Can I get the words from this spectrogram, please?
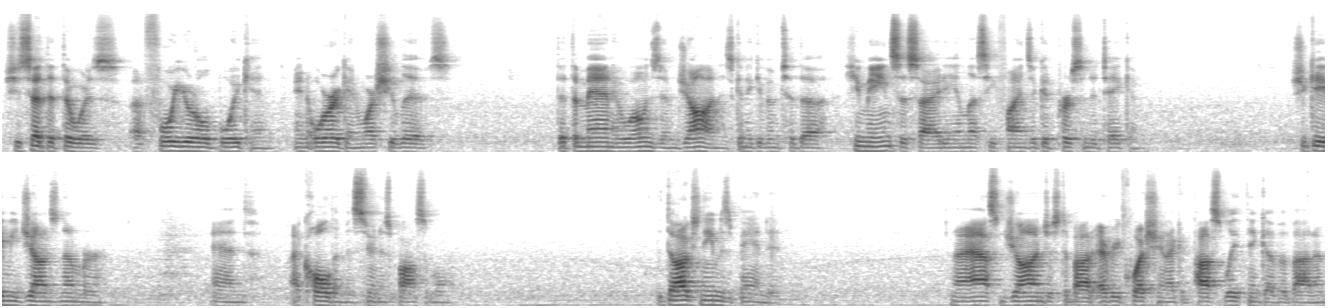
She said that there was a four year old boykin in Oregon where she lives, that the man who owns him, John, is going to give him to the Humane Society unless he finds a good person to take him. She gave me John's number, and I called him as soon as possible. The dog's name is Bandit. And I asked John just about every question I could possibly think of about him.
